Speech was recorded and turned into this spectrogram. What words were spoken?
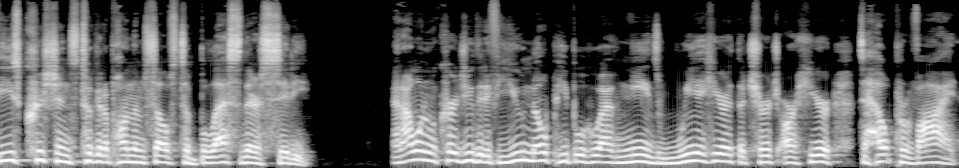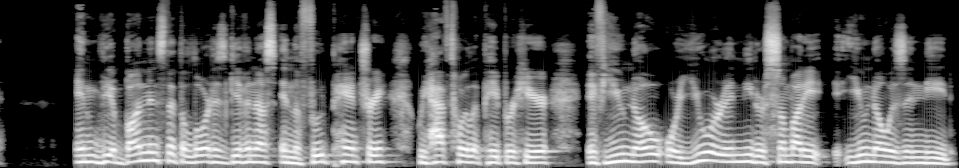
These Christians took it upon themselves to bless their city. And I want to encourage you that if you know people who have needs, we here at the church are here to help provide. In the abundance that the Lord has given us in the food pantry. We have toilet paper here. If you know or you are in need or somebody you know is in need,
